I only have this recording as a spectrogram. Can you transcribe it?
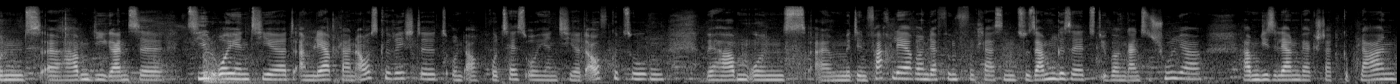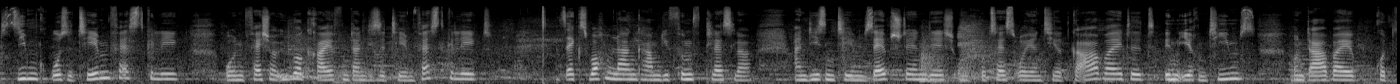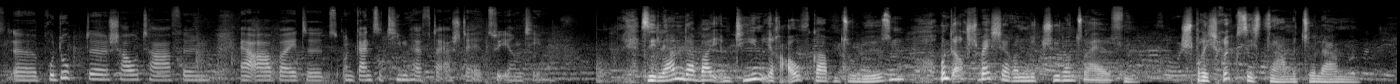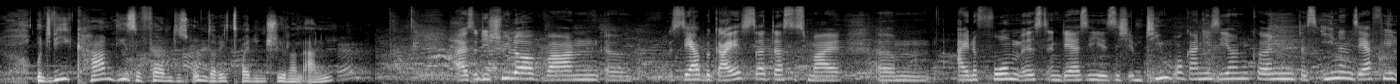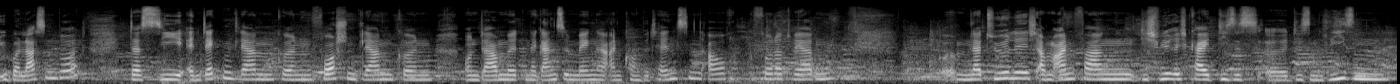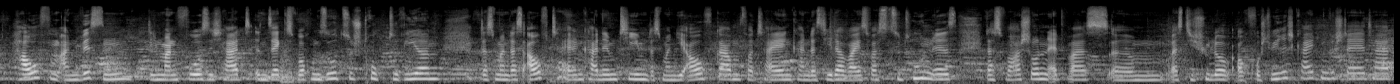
und äh, haben die ganze zielorientiert am Lehrplan ausgerichtet und auch prozessorientiert aufgezogen. Wir haben uns ähm, mit den Fachlehrern der fünften Klassen zusammengesetzt über ein ganzes Schuljahr, haben diese Lernwerkstatt geplant, sieben große Themen festgelegt und fächerübergreifend dann diese Themen festgelegt. Sechs Wochen lang haben die Fünftklässler an diesen Themen selbstständig und prozessorientiert gearbeitet in ihren Teams und dabei Pro äh, Produkte, Schautafeln erarbeitet und ganze Teamhefte erstellt zu ihren Themen. Sie lernen dabei im Team ihre Aufgaben zu lösen und auch schwächeren Mitschülern zu helfen, sprich Rücksichtnahme zu lernen. Und wie kam diese Form des Unterrichts bei den Schülern an? Also die Schüler waren äh, sehr begeistert, dass es mal ähm, eine Form ist, in der sie sich im Team organisieren können, dass ihnen sehr viel überlassen wird, dass sie entdeckend lernen können, forschend lernen können und damit eine ganze Menge an Kompetenzen auch gefördert werden. Ähm, natürlich am Anfang die Schwierigkeit, dieses, äh, diesen riesen Haufen an Wissen, den man vor sich hat, in sechs Wochen so zu strukturieren, dass man das aufteilen kann im Team, dass man die Aufgaben verteilen kann, dass jeder weiß, was zu tun ist. Das war schon etwas, ähm, was die Schüler auch vor Schwierigkeiten gestellt hat.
